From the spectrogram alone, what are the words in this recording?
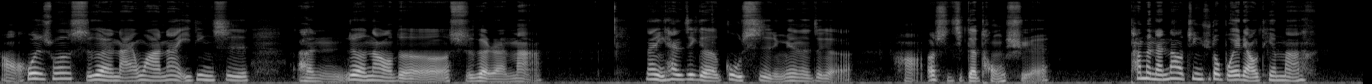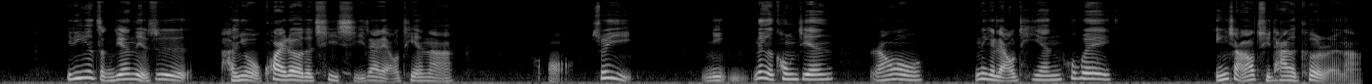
哦，或者说十个人来哇，那一定是很热闹的十个人嘛。那你看这个故事里面的这个，好二十几个同学，他们难道进去都不会聊天吗？一定是整间也是很有快乐的气息在聊天啊，哦，所以你那个空间，然后那个聊天会不会影响到其他的客人啊？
